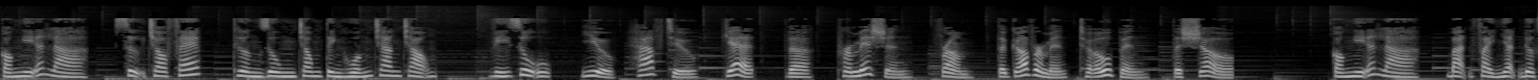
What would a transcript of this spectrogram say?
có nghĩa là sự cho phép, thường dùng trong tình huống trang trọng. Ví dụ, You have to get the permission from the government to open the show. có nghĩa là bạn phải nhận được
